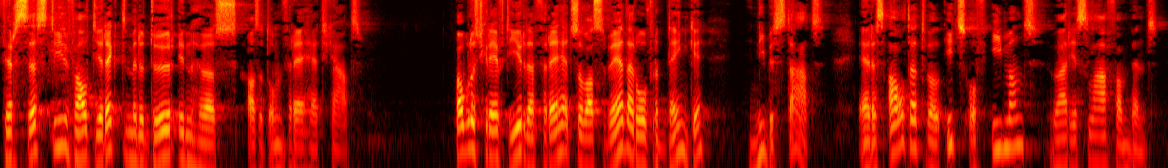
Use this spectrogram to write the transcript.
Vers 16 valt direct met de deur in huis als het om vrijheid gaat. Paulus schrijft hier dat vrijheid zoals wij daarover denken niet bestaat. Er is altijd wel iets of iemand waar je slaaf van bent.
